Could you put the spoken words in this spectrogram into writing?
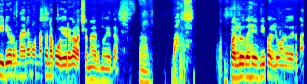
വീഡിയോ ഇടുന്നതിന് മുന്നേ തന്നെ പോയൊരു കളക്ഷൻ ആയിരുന്നു ഇത്. പല്ലു ഇത് ഹെവി പല്ലു ആണ് വരുന്നത്.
